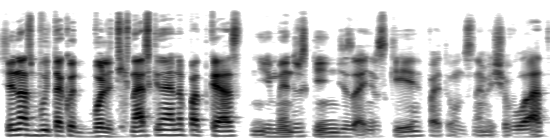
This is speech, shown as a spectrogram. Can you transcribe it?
Сегодня у нас будет такой более технарский, наверное, подкаст, не менеджерский, не дизайнерский, поэтому с нами еще Влад.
